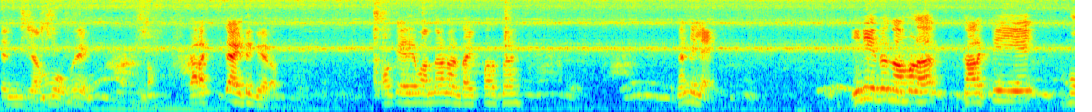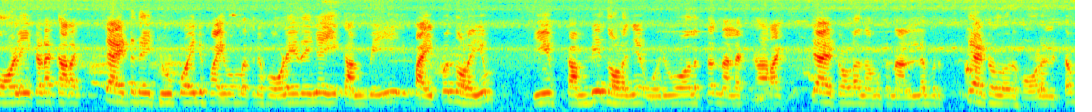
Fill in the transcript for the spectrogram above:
ഏ കറക്റ്റ് ആയിട്ട് കയറും ഓക്കെ വന്നാണ് ഉണ്ടോ ഇപ്പുറത്ത്? കണ്ടില്ലേ? ഇനി ഇത് നമ്മൾ കറക്റ്റ് ഈ ഹോളിൽ കട കറക്റ്റ് ആയിട്ട് ടു പോയിന്റ് ഫൈവ് എമ്മത്തിന് ഹോൾ ചെയ്ത് കഴിഞ്ഞാൽ ഈ കമ്പി ഈ പൈപ്പും തുളയും. ഈ കമ്പിയും തുളഞ്ഞ് ഒരുപോലത്തെ നല്ല കറക്റ്റ് ആയിട്ടുള്ള നമുക്ക് നല്ല വൃത്തിയായിട്ടുള്ള ഒരു ഹോൾ കിട്ടും.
